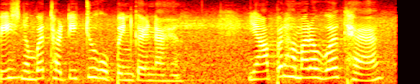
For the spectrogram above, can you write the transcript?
page number thirty two open करना है। यहाँ पर हमारा वर्क है।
